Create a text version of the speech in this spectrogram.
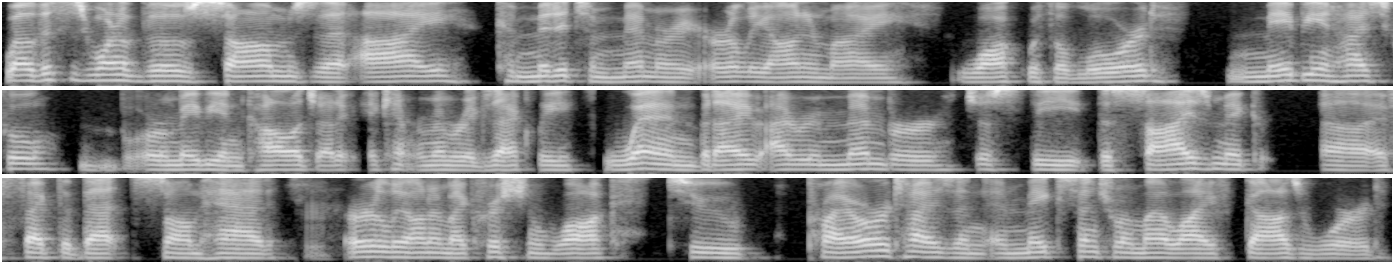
Well, this is one of those psalms that I committed to memory early on in my walk with the Lord maybe in high school or maybe in college. I, I can't remember exactly when, but I, I remember just the the seismic uh, effect that that psalm had hmm. early on in my Christian walk to prioritize and, and make central in my life God's word.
